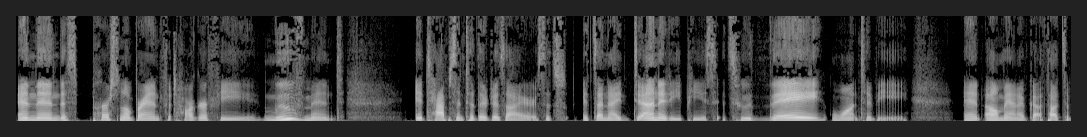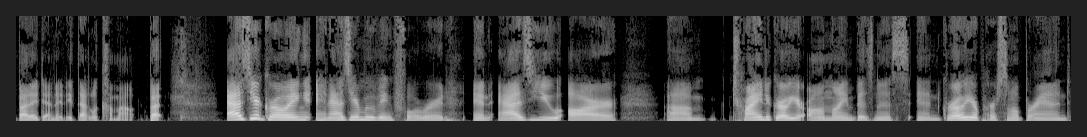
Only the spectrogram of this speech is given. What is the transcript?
And then this personal brand photography movement, it taps into their desires. It's it's an identity piece. It's who they want to be. And oh man, I've got thoughts about identity that'll come out. But as you're growing and as you're moving forward and as you are um, trying to grow your online business and grow your personal brand,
